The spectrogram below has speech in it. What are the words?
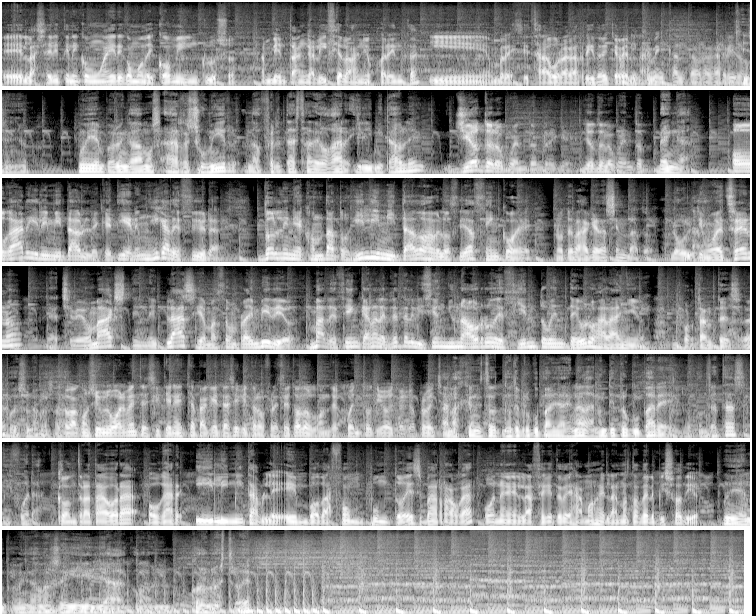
eh, la serie tiene como un aire como de cómic incluso, ambientada en Galicia, los años 40, y hombre, si está Aura Garrido hay que A mí verla. que me encanta ahora Garrido. Sí, señor. Muy bien, pues venga, vamos a resumir la oferta esta de hogar ilimitable. Yo te lo cuento, Enrique. Yo te lo cuento. Venga, Hogar ilimitable, que tiene un giga de fibra, dos líneas con datos ilimitados a velocidad 5G. No te vas a quedar sin datos. Los últimos estrenos de HBO Max, Disney Plus y Amazon Prime Video. Más de 100 canales de televisión y un ahorro de 120 euros al año. Importante eso, ¿eh? pues una Lo pasada. va a consumir igualmente si tiene este paquete así que te lo ofrece todo con descuento, tío, hay que aprovechar. Además que en esto no te preocupas ya de nada, no te preocupes, lo contratas y fuera. Contrata ahora Hogar Ilimitable en vodafone.es barra hogar o en el enlace que te dejamos en las notas del episodio. Muy bien, pues venga, vamos a seguir ya con, con lo nuestro, ¿eh?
